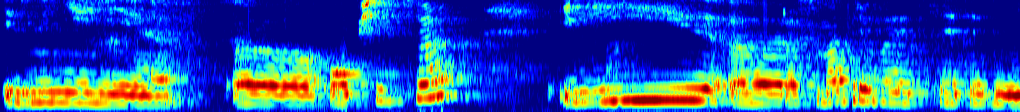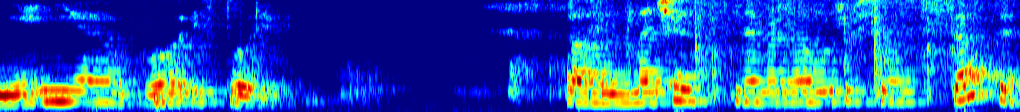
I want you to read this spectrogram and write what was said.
изменения общества и рассматривается это изменение в истории. Начать, наверное, лучше всего с цитаты.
